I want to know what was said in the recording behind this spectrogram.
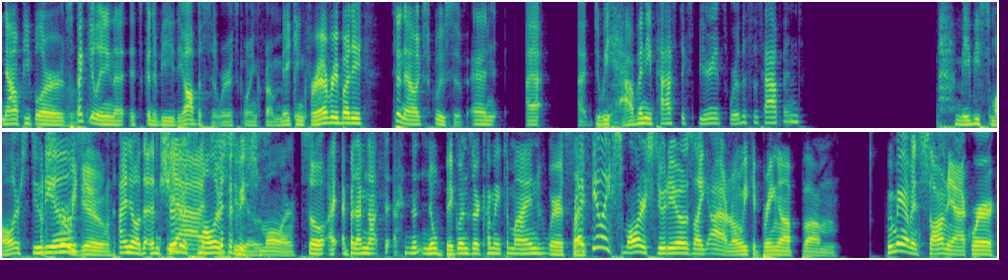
now people are Mm-hmm. speculating that it's going to be the opposite, where it's going from making for everybody to now exclusive. And I, I, do we have any past experience where this has happened? Maybe smaller I'm studios. sure we do. I know that I'm sure Yeah, there's it's smaller typically studios. smaller. So I, but I'm not. Th- no big ones are coming to mind where it's But I feel like smaller studios, like I don't know, we could bring up um we may have Insomniac where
